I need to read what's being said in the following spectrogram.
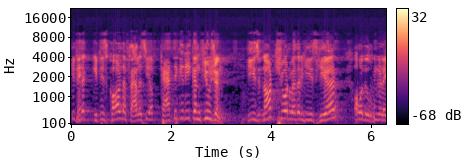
It is, a, it is called a fallacy of category confusion. He is not sure whether he is here அப்போது உங்களை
